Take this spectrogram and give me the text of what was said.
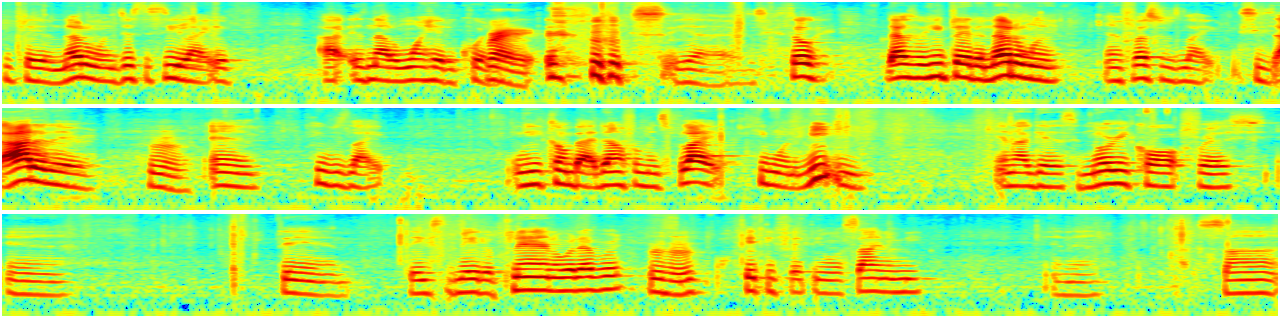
He played another one just to see like if I, it's not a one-hitter quitter. Right. Yeah. So that's when he played another one, and Fresh was like, "She's out of there." And he was like, when he come back down from his flight, he want to meet me. And I guess Nori called Fresh, and then they made a plan or whatever, mm-hmm. 50 50 on signing me. And then I signed.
